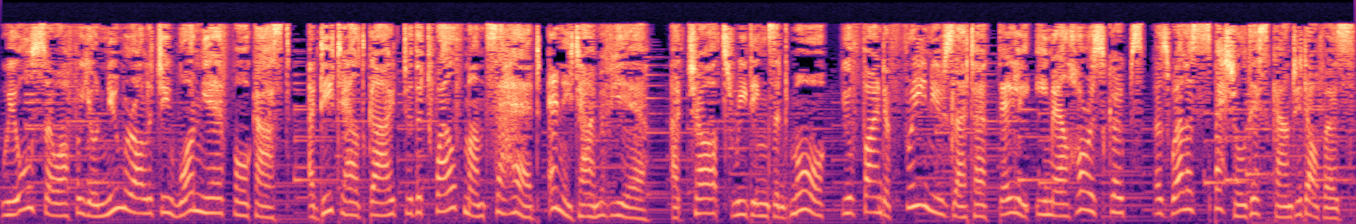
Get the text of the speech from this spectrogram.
We also offer your numerology one-year forecast, a detailed guide to the 12 months ahead, any time of year. At Charts, Readings and More, you'll find a free newsletter, daily email horoscopes, as well as special discounted offers.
